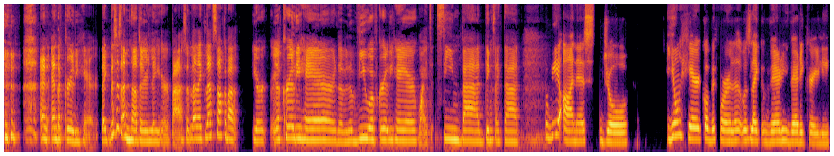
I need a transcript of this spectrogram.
and, and the curly hair. Like, this is another layer pa. So, like, let's talk about your, your curly hair, the, the view of curly hair, why it's seen bad, things like that. to be honest, Jo, yung hair ko before was like very, very curly.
